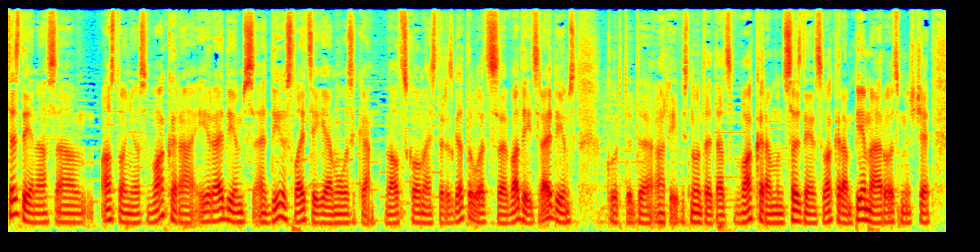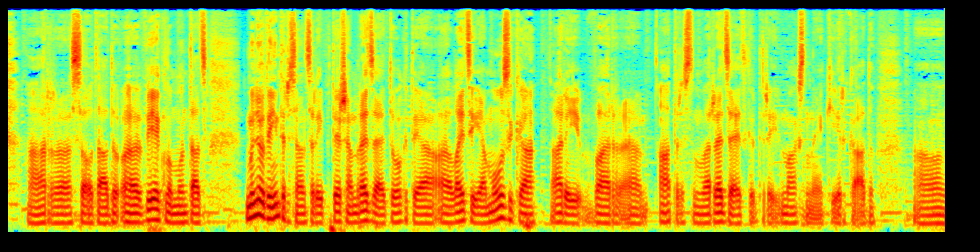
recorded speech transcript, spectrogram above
sestdienās, um, astoņos vakarā, ir raidījums uh, divas laicīgajā mūzikā. Veltes skolmēsteris gatavots, uh, vadīts raidījums, kur tad uh, arī visnotaļ tāds vakaram un sestdienas vakaram piemērots, man šķiet, ar savu tādu vieglumu un tāds. Man ļoti interesants arī patiešām redzēt to, ka tajā laicīgajā mūzikā arī var atrast un var redzēt, ka arī mākslinieki ir kādu uh,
